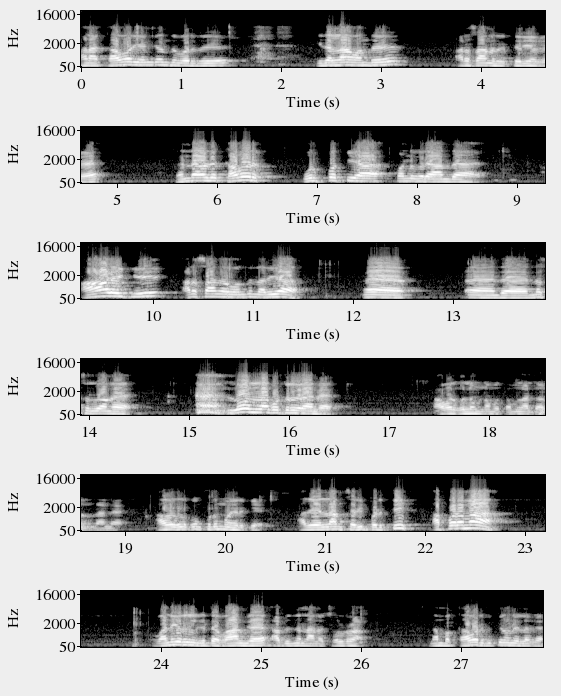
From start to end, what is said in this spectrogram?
ஆனா கவர் எங்கேருந்து வருது? இதெல்லாம் வந்து அரசாங்கத்துக்கு தெரியுங்க. ரெண்டாவது கவர் உற்பத்தியா பண்ணுகிற அந்த ஆலைக்கு அரசாங்கம் வந்து நிறையா இந்த என்ன சொல்லுவாங்க லோன்லாம் கொடுத்துருக்குறாங்க. அவர்களும் நம்ம தமிழ்நாட்டாளர் தாங்க. அவர்களுக்கும் குடும்பம் இருக்கு. அதையெல்லாம் சரிப்படுத்தி அப்புறமா வணிகர்கள்கிட்ட வாங்க அப்படின்னு தான் சொல்கிறோம் நம்ம கவர் விற்கணும்னு இல்லைங்க.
